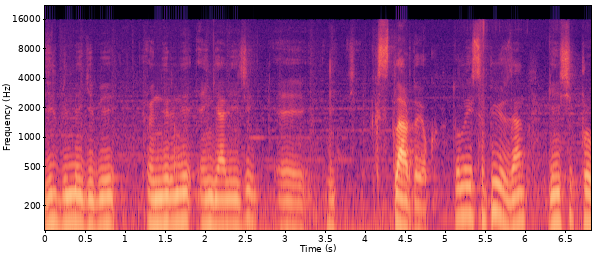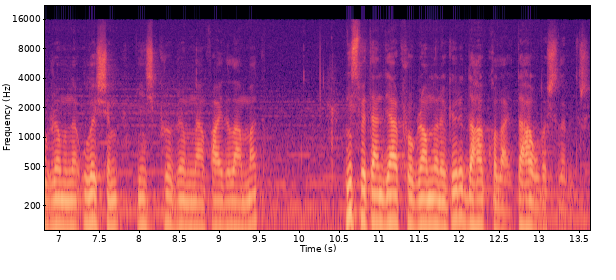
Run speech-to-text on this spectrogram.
dil bilme gibi önlerini engelleyici e, kısıtlar da yok. Dolayısıyla bu yüzden gençlik programına ulaşım, gençlik programından faydalanmak nispeten diğer programlara göre daha kolay, daha ulaşılabilir.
